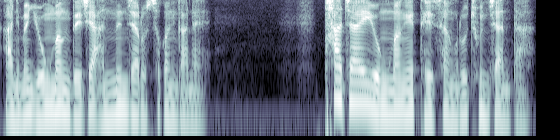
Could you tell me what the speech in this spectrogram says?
아니면 욕망되지 않는 자로서건 간에 타자의 욕망의 대상으로 존재한다.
